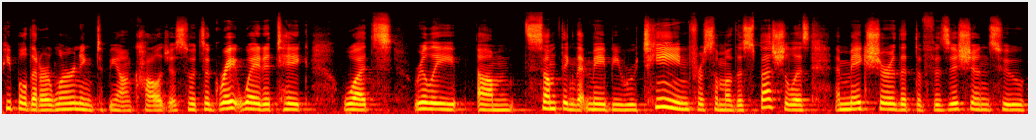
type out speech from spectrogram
people that are learning to be oncologists. So it's a great way to take what's really um, something that may be routine for some of the specialists and make sure that the physicians who,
